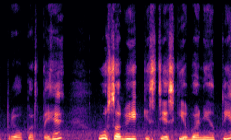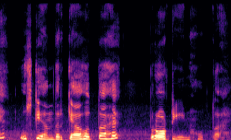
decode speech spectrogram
प्रयोग करते हैं, वो सभी किस चीज़ की बनी होती हैं? उसके अंदर क्या होता है? प्रोटीन होता है।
